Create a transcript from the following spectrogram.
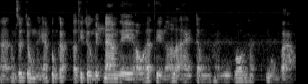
à, thông số chung thì áp cung cấp. Ở thị trường Việt Nam thì hầu hết thì nó là 220V ha, nguồn vào.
